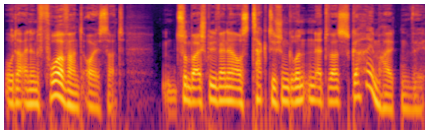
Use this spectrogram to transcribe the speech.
oder einen Vorwand äußert, zum Beispiel wenn er aus taktischen Gründen etwas geheim halten will.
